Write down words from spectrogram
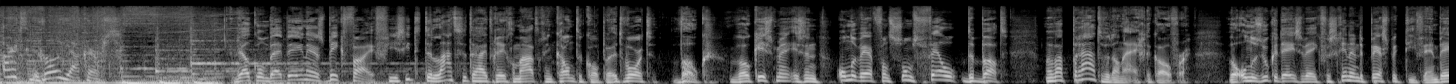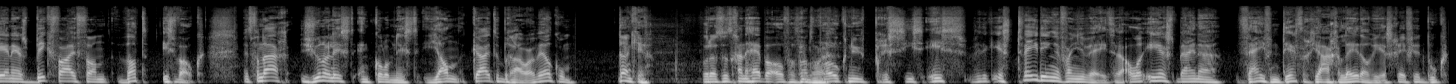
Art Rojakkers. Welkom bij BNR's Big Five. Je ziet de laatste tijd regelmatig in krantenkoppen het woord woke. Wokisme is een onderwerp van soms fel debat. Maar waar praten we dan eigenlijk over? We onderzoeken deze week verschillende perspectieven in BNR's Big Five van Wat is woke? Met vandaag journalist en columnist Jan Kuitenbrouwer. Welkom. Dank je. Voordat we het gaan hebben over wat woke nu precies is, wil ik eerst twee dingen van je weten. Allereerst, bijna 35 jaar geleden alweer, schreef je het boek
